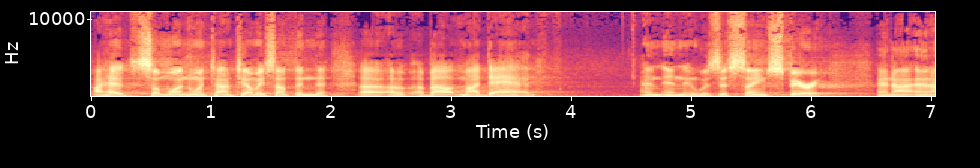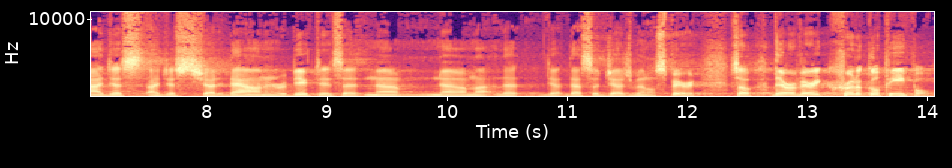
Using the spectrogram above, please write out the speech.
I had someone one time tell me something that, uh, about my dad, and, and it was this same spirit. And I, and I just I just shut it down and rebuked it and said, no, no, I'm not. That, that's a judgmental spirit. So there are very critical people,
